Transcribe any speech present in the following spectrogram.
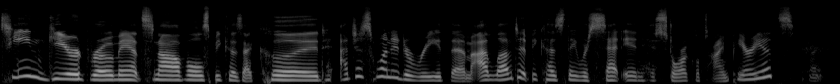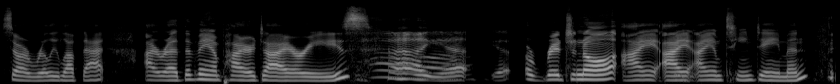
teen geared romance novels because I could. I just wanted to read them. I loved it because they were set in historical time periods. Right. So I really loved that. I read The Vampire Diaries. Ah, yeah. Ah. Yep. Original. I I, I am Team Damon.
